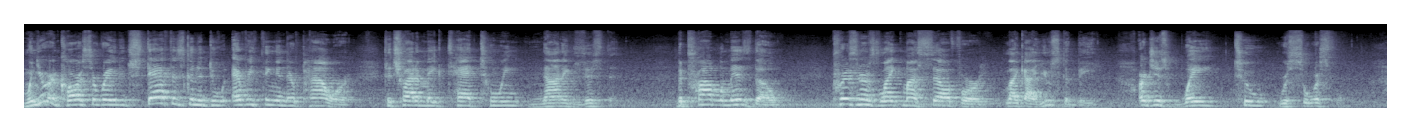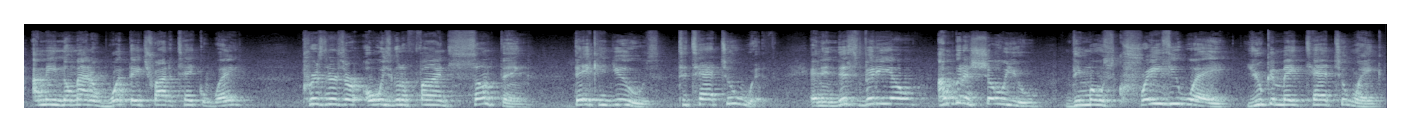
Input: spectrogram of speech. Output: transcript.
When you're incarcerated, staff is going to do everything in their power to try to make tattooing non-existent. The problem is though, prisoners like myself or like I used to be are just way too resourceful. I mean, no matter what they try to take away, prisoners are always going to find something they can use to tattoo with. And in this video, I'm going to show you the most crazy way you can make tattoo ink.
